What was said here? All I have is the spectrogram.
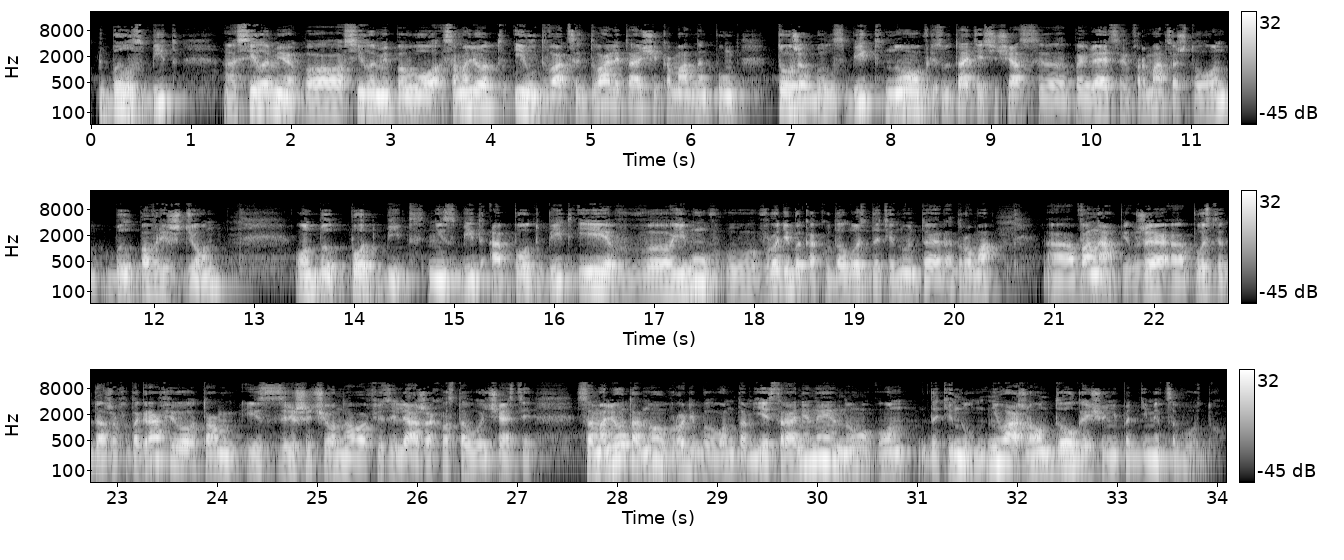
был сбит э, силами, силами ПВО. Самолет Ил-22, летающий командный пункт, тоже был сбит, но в результате сейчас появляется информация, что он был поврежден он был подбит, не сбит, а подбит, и в, ему вроде бы как удалось дотянуть до аэродрома а, в Анапе. Уже а, постят даже фотографию там из решеченного фюзеляжа хвостовой части самолета, но вроде бы он там есть раненый, но он дотянул. Неважно, он долго еще не поднимется в воздух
